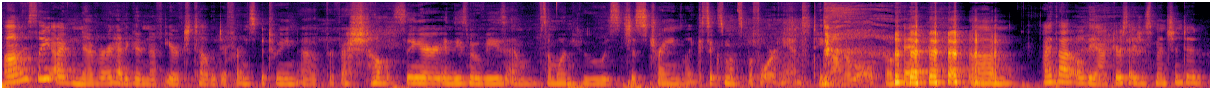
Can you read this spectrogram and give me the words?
Honestly, I've never had a good enough ear to tell the difference between a professional singer in these movies and someone who was just trained like six months beforehand to take on a role. Okay. um, I thought all the actors I just mentioned did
